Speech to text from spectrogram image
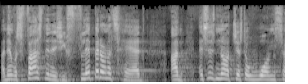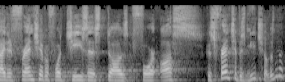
And then what's fascinating is you flip it on its head, and this is not just a one sided friendship of what Jesus does for us. Because friendship is mutual, isn't it?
